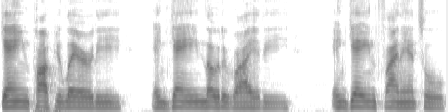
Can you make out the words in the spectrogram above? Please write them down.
gain popularity and gain notoriety and gain financial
